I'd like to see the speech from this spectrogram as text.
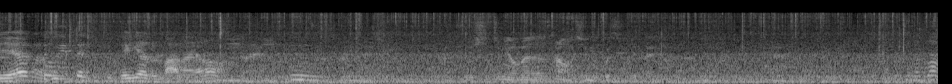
이제 예약을 소개될 때도 대기가 좀 많아요. 음. 2시쯤에 오면 사람 없이 먹고 싶겠다. 맞아.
